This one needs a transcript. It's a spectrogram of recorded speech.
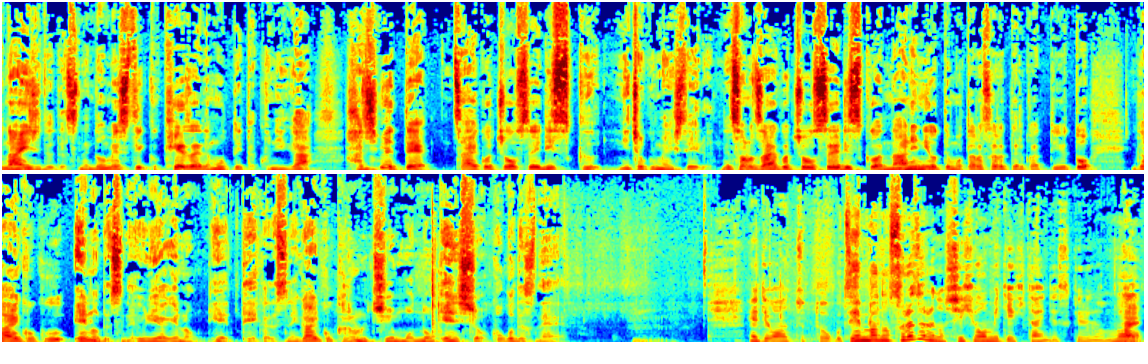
内需でですね、ドメスティック経済で持っていた国が、初めて在庫調整リスクに直面している。で、その在庫調整リスクは何によってもたらされているかっていうと、外国へのですね、売上の低下ですね、外国からの注文の減少、ここですね。うんえではちょっと前場のそれぞれの指標を見ていきたいんですけれども、はい、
